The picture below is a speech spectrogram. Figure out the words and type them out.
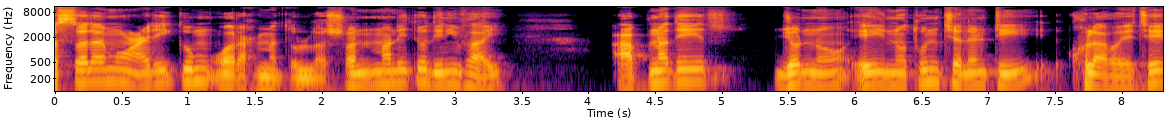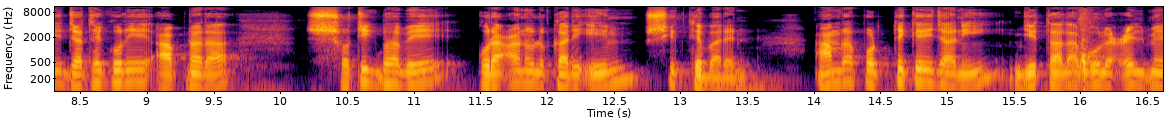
আসসালামু আলাইকুম ও রহমতুল্লাহ। সম্মানিত দিনী ভাই, আপনাদের জন্য এই নতুন চ্যানেলটি খোলা হয়েছে যাতে করে আপনারা সঠিকভাবে কোরআনুল কারিম শিখতে পারেন। আমরা প্রত্যেকেই জানি যে তালাবুল ইলমে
